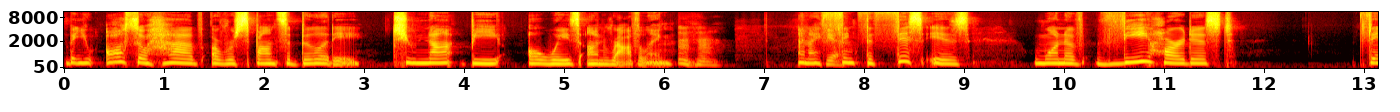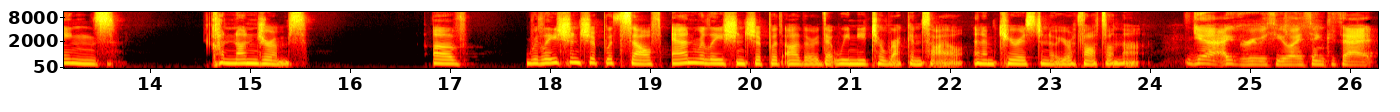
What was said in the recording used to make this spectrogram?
But you also have a responsibility to not be always unraveling. Mm-hmm. And I yeah. think that this is one of the hardest things, conundrums of relationship with self and relationship with other that we need to reconcile. And I'm curious to know your thoughts on that. Yeah, I agree with you. I think that,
